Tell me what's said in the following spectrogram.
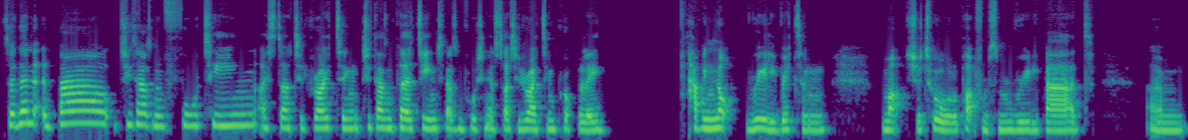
so then about 2014, I started writing, 2013, 2014, I started writing properly, having not really written much at all, apart from some really bad um,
